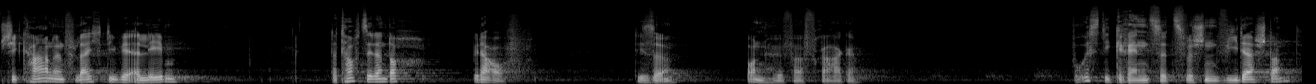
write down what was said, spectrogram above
Schikanen vielleicht, die wir erleben, da taucht sie dann doch wieder auf. Diese Bonhoeffer-Frage. Wo ist die Grenze zwischen Widerstand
